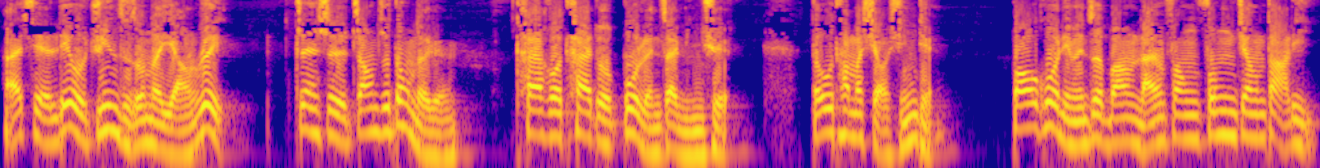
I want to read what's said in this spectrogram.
而且六君子中的杨锐，正是张之洞的人。太后态度不能再明确，都他妈小心点！包括你们这帮南方封疆大吏。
